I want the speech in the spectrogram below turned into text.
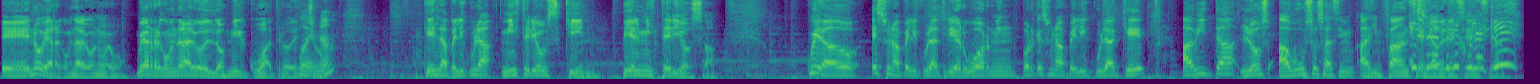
Eh, no voy a recomendar algo nuevo. Voy a recomendar algo del 2004, de Bueno. hecho. Que es la película Mysterious Skin, Piel Misteriosa. Cuidado, es una película trigger warning porque es una película que habita los abusos a, a infancias ¿Es y una película adolescencias.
